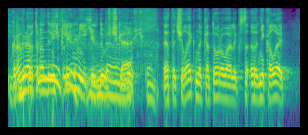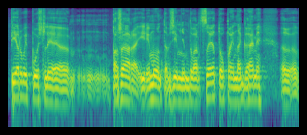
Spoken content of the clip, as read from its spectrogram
Граф, Граф Петр Андреевич Клейн-Михель, душечка. Да, душечка. Это человек, на которого Алекс... Э, Николай Первый после пожара и ремонта в Зимнем дворце, топая ногами, э,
